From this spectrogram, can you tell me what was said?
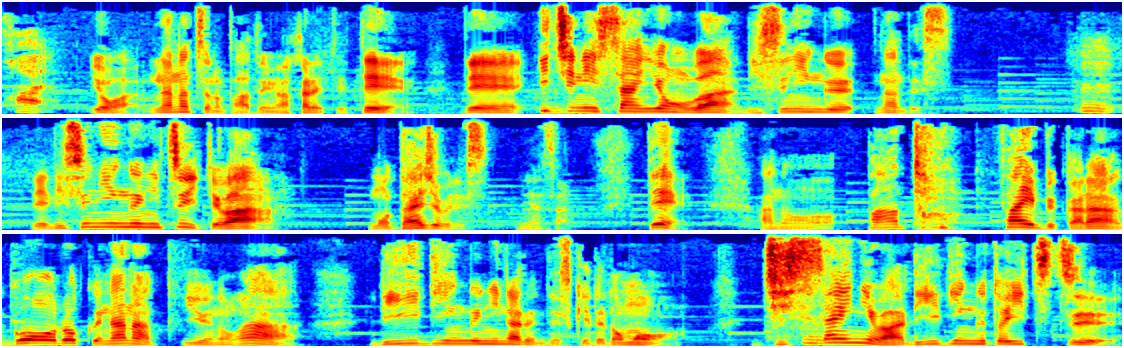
はい。要は7つのパートに分かれてて、で、うん1、2、3、4はリスニングなんです。うん。で、リスニングについては、もう大丈夫です。皆さん。で、あの、パート5から5、6、7っていうのが、リーディングになるんですけれども、実際にはリーディングと言いつつ、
